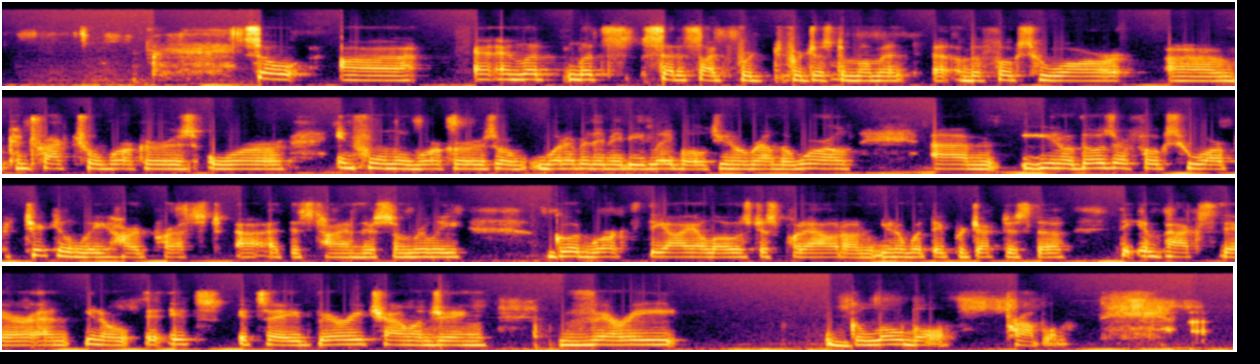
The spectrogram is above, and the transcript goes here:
So uh, and, and, let let's set aside for for just a moment uh, the folks who are um, contractual workers or informal workers or whatever they may be labeled, you know, around the world. Um, you know, those are folks who are particularly hard pressed uh, at this time. There's some really good work that the ILO ILO's just put out on, you know, what they project as the the impacts there, and you know, it, it's it's a very challenging, very global problem.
